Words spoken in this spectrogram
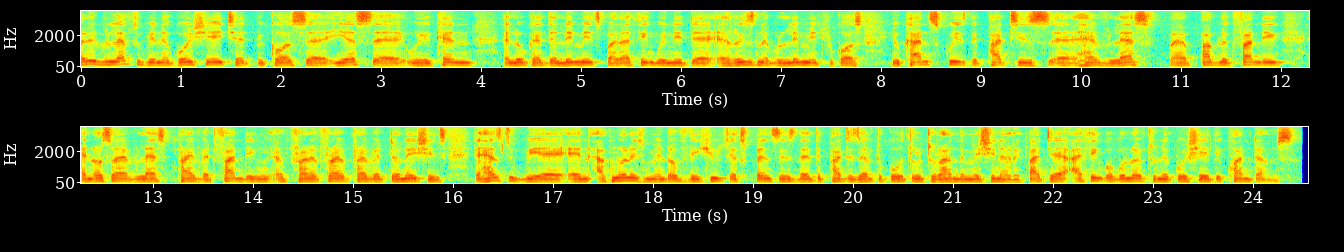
Well, it will have to be negotiated because, uh, yes, uh, we can uh, look at the limits, but I think we need a, a reasonable limit because you can't squeeze the parties, uh, have less uh, public funding and also have less private funding, uh, private donations. There has to be a, an acknowledgement of the huge expenses that the parties have to go through to run the machinery. But I think we're going to have to negotiate the quantums.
